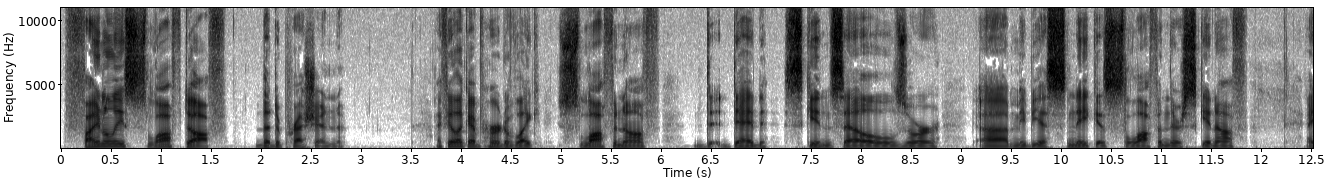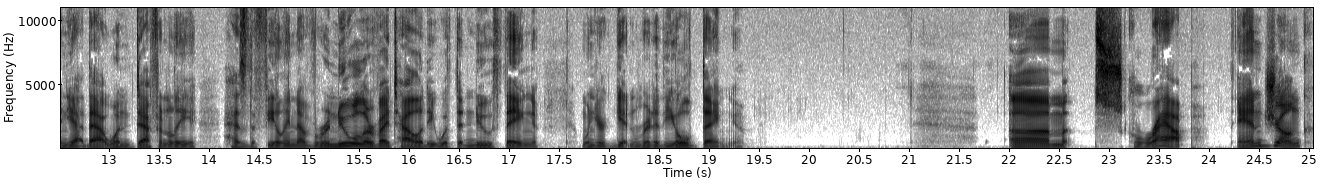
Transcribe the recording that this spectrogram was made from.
finally sloughed off the depression. I feel like I've heard of like sloughing off d- dead skin cells or uh, maybe a snake is sloughing their skin off. And yeah, that one definitely has the feeling of renewal or vitality with the new thing when you're getting rid of the old thing. Um, scrap and junk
